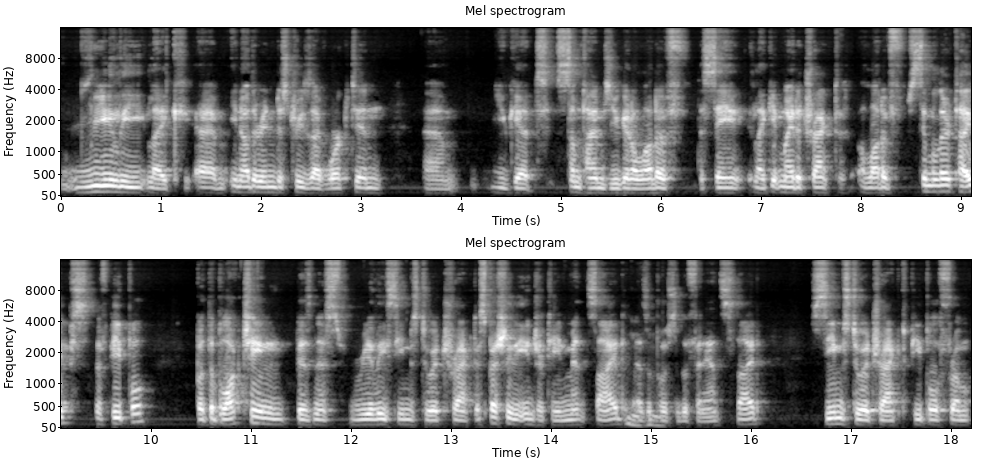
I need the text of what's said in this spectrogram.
really, like um, in other industries I've worked in, um, you get sometimes you get a lot of the same. Like it might attract a lot of similar types of people but the blockchain business really seems to attract, especially the entertainment side mm-hmm. as opposed to the finance side, seems to attract people from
